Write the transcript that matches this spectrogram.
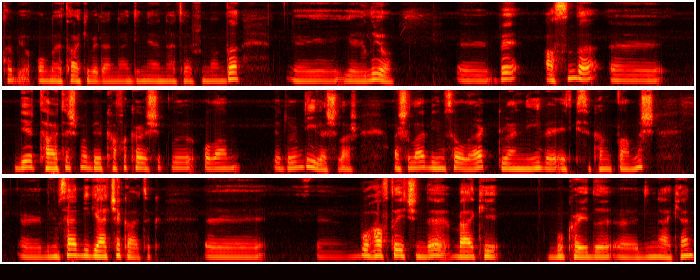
tabii onları takip edenler, dinleyenler tarafından da e, yayılıyor. E, ve aslında e, bir tartışma, bir kafa karışıklığı olan bir durum değil aşılar. Aşılar bilimsel olarak güvenliği ve etkisi kanıtlanmış e, bilimsel bir gerçek artık. E, e, bu hafta içinde belki bu kaydı e, dinlerken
